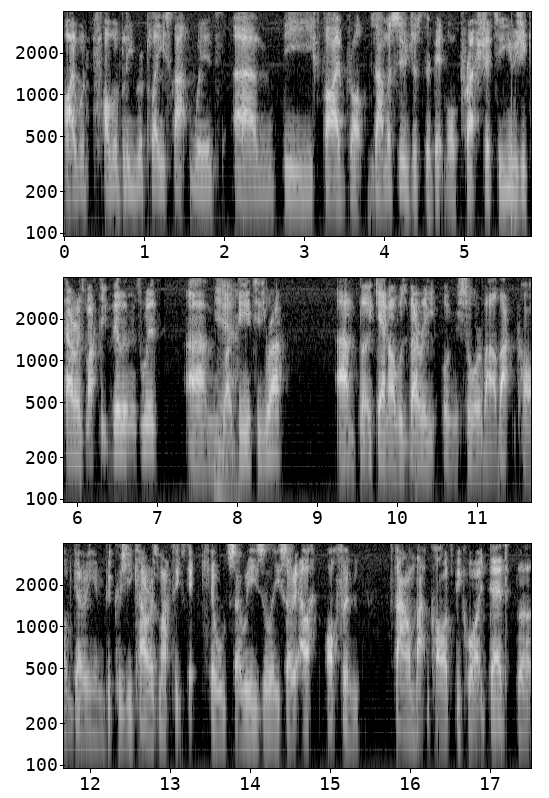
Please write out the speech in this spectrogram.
I would probably replace that with um, the five drop Zamasu, just a bit more pressure to use your charismatic villains with, um, Yeah. like Deity's Wrath. Um, but again, I was very unsure about that card going in because your charismatics get killed so easily. So I often found that card to be quite dead. But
